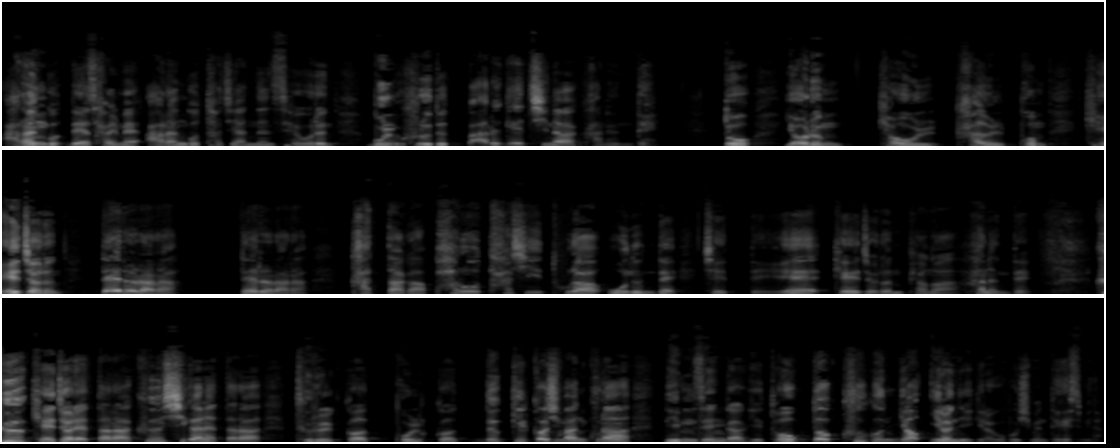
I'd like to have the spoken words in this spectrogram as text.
아랑곳 내 삶에 아랑곳하지 않는 세월은 물 흐르듯 빠르게 지나가는데 또 여름, 겨울, 가을, 봄 계절은 때를 알아 때를 알아 갔다가 바로 다시 돌아오는데 제때의 계절은 변화하는데 그 계절에 따라 그 시간에 따라 들을 것, 볼 것, 느낄 것이 많구나. 님 생각이 더욱더 크군요. 이런 얘기라고 보시면 되겠습니다.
